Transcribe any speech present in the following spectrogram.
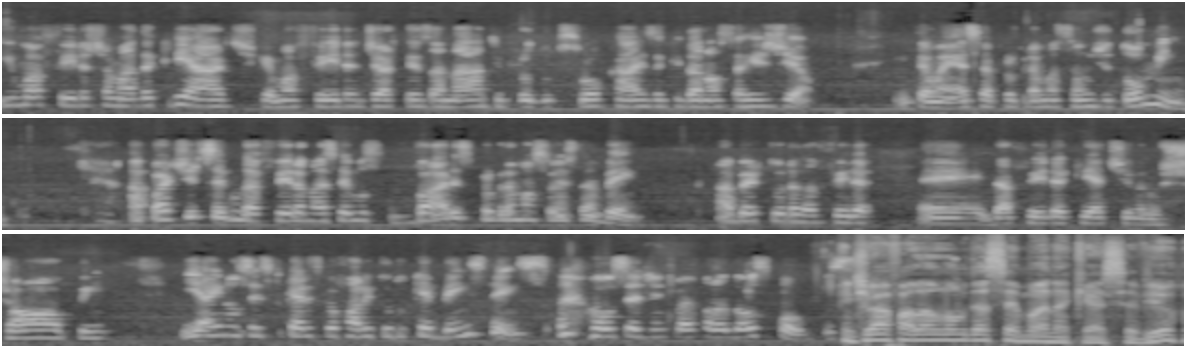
e uma feira chamada Criarte, que é uma feira de artesanato e produtos locais aqui da nossa região. Então, essa é a programação de domingo. A partir de segunda-feira, nós temos várias programações também. A abertura da feira é, da feira criativa no shopping. E aí, não sei se tu queres que eu fale tudo que é bem extenso, ou se a gente vai falando aos poucos. A gente vai falando ao longo da semana, Kércia, viu?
